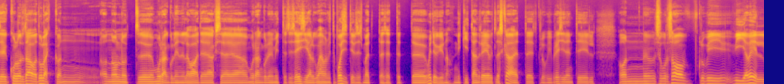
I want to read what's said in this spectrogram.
see Kulordava tulek on, on olnud äh, murranguline Levadia jaoks ja, ja murranguline mitte siis esialgu vähemalt mitte positiivses mõttes, et, et äh, muidugi noh, Nikita Andreev ütles ka, et, et klubi presidendil on suur soov klubi viia veel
